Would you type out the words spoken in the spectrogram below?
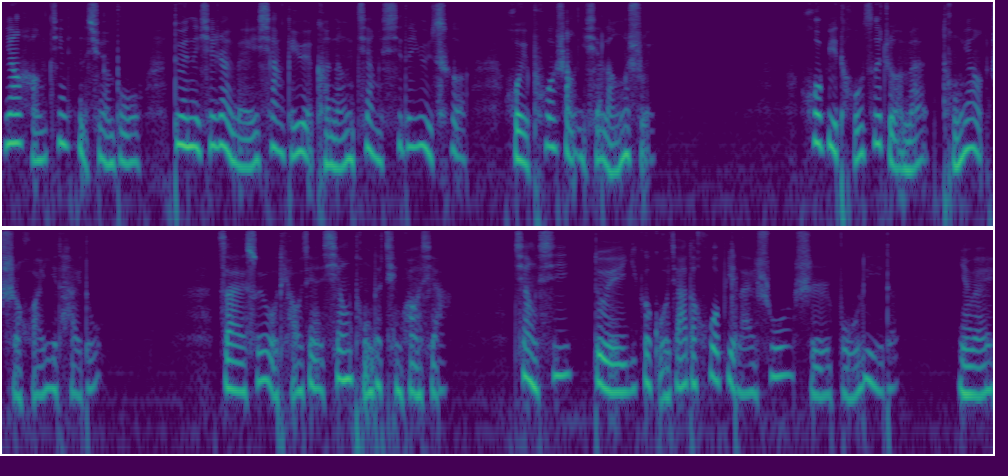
央行今天的宣布对那些认为下个月可能降息的预测会泼上一些冷水。货币投资者们同样持怀疑态度。在所有条件相同的情况下，降息对一个国家的货币来说是不利的。因为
